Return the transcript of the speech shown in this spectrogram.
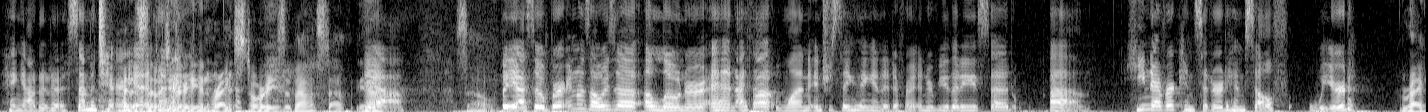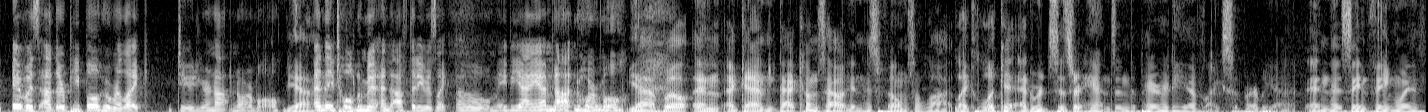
hang out at a cemetery. at a cemetery and write stories about stuff. Yeah. yeah. So But yeah, so Burton was always a, a loner, and I thought one interesting thing in a different interview that he said, um, he never considered himself weird. right. It was other people who were like, "Dude, you're not normal." Yeah. And they told him it enough that he was like, "Oh, maybe I am not normal." Yeah, well, and again, that comes out in his films a lot. Like, look at Edward Scissorhands in the parody of like Suburbia, and the same thing with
